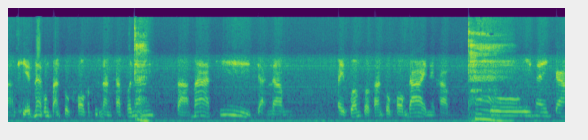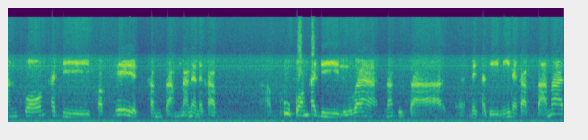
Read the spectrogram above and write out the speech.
อเขตหน้าจของศาลปกครองกับทุกนั้นครับ เพราะฉะนั้นสามารถที่จะนำไปฟ้องต่อศาลปกครองได้นะครับค่ะโดยในการฟ้องคดีประเภทคำสั่งนั้นนะนะครับอ่า ผู้ฟ้องคดีหรือว่านักศึกษาในคดีนี้นะครับ สามารถ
